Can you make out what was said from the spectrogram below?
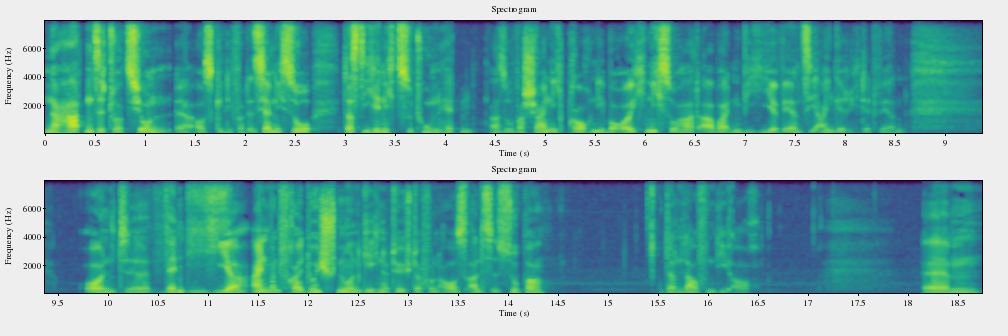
einer harten Situation äh, ausgeliefert. Ist ja nicht so, dass die hier nichts zu tun hätten. Also wahrscheinlich brauchen die bei euch nicht so hart arbeiten wie hier, während sie eingerichtet werden. Und äh, wenn die hier einwandfrei durchschnurren, gehe ich natürlich davon aus, alles ist super. Dann laufen die auch. Ähm,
